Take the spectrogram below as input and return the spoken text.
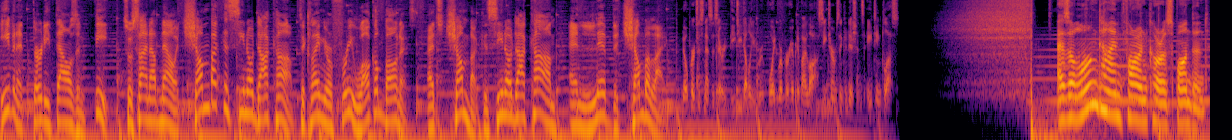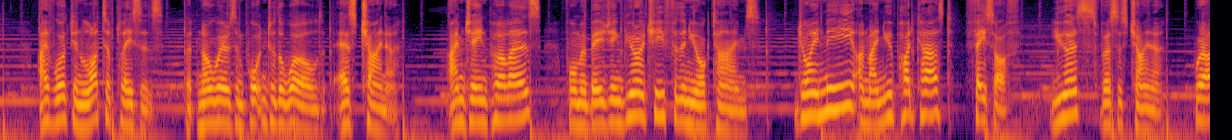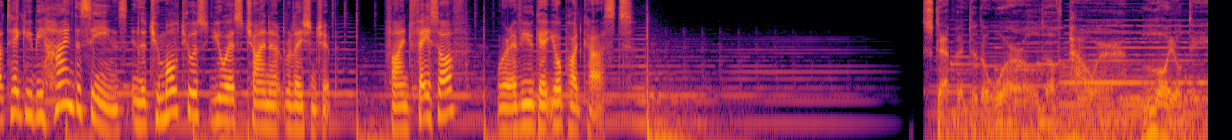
even at 30,000 feet. So sign up now at chumbacasino.com to claim your free welcome bonus. That's chumbacasino.com and live the Chumba life. No purchase necessary. VGW Group. Void were prohibited by law. See terms and conditions. 18 plus. As a longtime foreign correspondent, I've worked in lots of places, but nowhere as important to the world as China. I'm Jane Perlez, former Beijing bureau chief for the New York Times. Join me on my new podcast, Face Off US versus China, where I'll take you behind the scenes in the tumultuous US China relationship. Find Face Off wherever you get your podcasts. Step into the world of power, loyalty,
